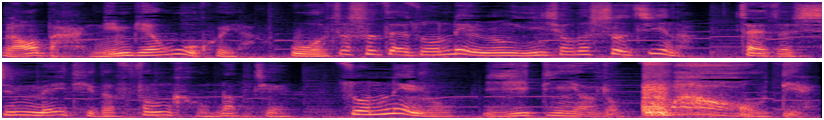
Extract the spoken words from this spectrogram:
老板，您别误会啊、我这是在做内容营销的设计呢。在这新媒体的风口浪尖，做内容一定要有爆点。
